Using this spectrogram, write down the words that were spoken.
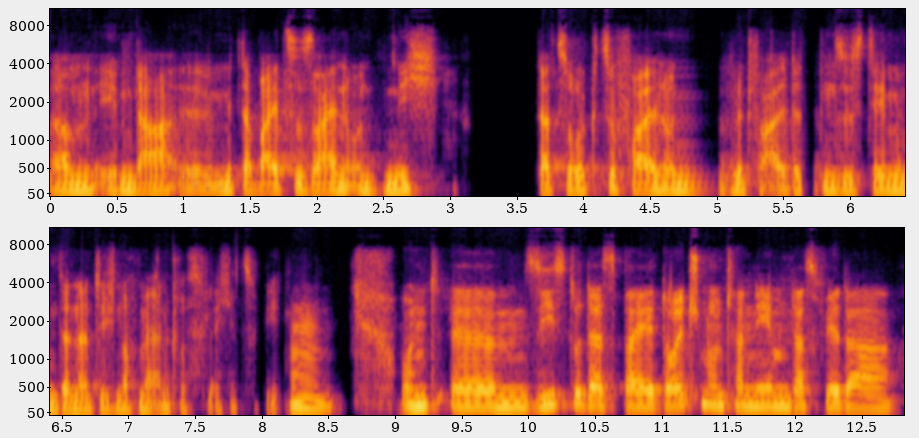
ähm, eben da äh, mit dabei zu sein und nicht da zurückzufallen und mit veralteten Systemen dann natürlich noch mehr Angriffsfläche zu bieten. Hm. Und ähm, siehst du das bei deutschen Unternehmen, dass wir da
